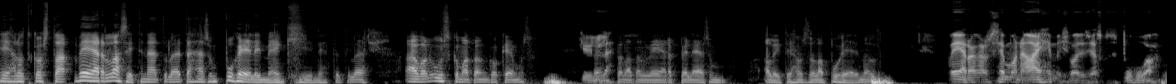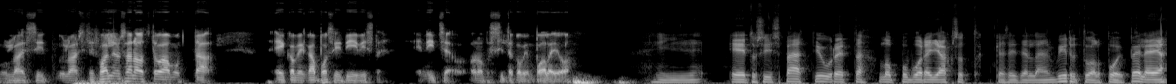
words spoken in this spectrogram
hei, haluatko ostaa VR-lasit, nämä tulee tähän sun puhelimeen kiinni, että tulee aivan uskomaton kokemus. Kyllä. Pelata VR-pelejä sun alitehoisella puhelimella. VR on semmoinen aihe, missä voitaisiin joskus puhua. Mulla olisi, mulla olisi sitten paljon sanottavaa, mutta ei kovinkaan positiivista. En itse odota siltä kovin paljon. Eetu siis päätti juuri, että loppuvuoden jaksot käsitellään Virtual Boy-pelejä.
